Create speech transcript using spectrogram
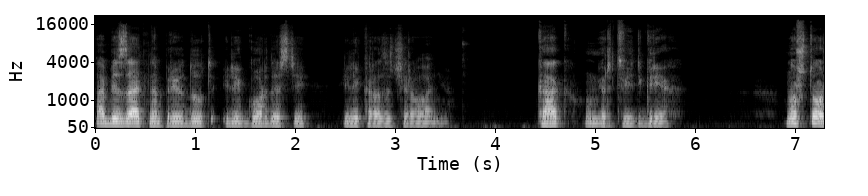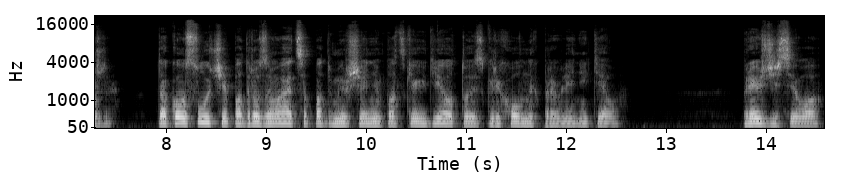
обязательно приведут или к гордости, или к разочарованию. Как умертвить грех? Ну что же, в таком случае подразумевается под умерщением плотских дел, то есть греховных проявлений тела. Прежде всего,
